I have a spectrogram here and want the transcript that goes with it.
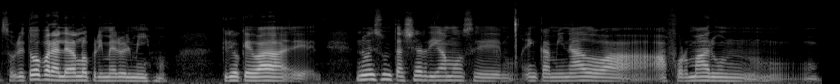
sobre todo para leerlo primero él mismo. Creo que va, eh, no es un taller, digamos, eh, encaminado a, formar un,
